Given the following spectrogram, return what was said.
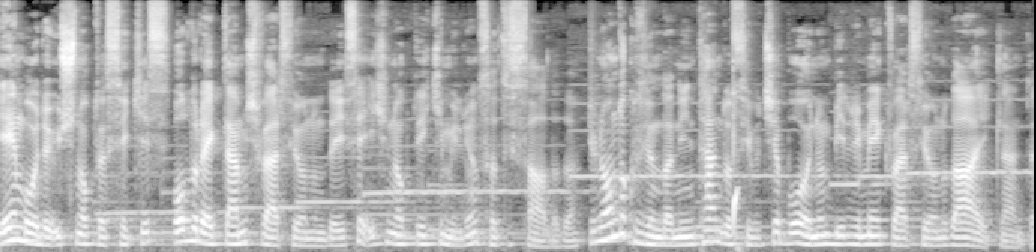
Game Boy'da 3.8, Color'a eklenmiş versiyonunda ise 2.2 milyon satış sağladı. 2019 yılında Nintendo Switch'e bu oyunun bir remake versiyonu daha eklendi.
